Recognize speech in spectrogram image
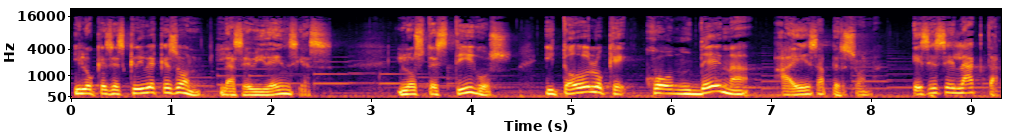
Y lo que se escribe que son las evidencias, los testigos y todo lo que condena a esa persona. Ese es el acta.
